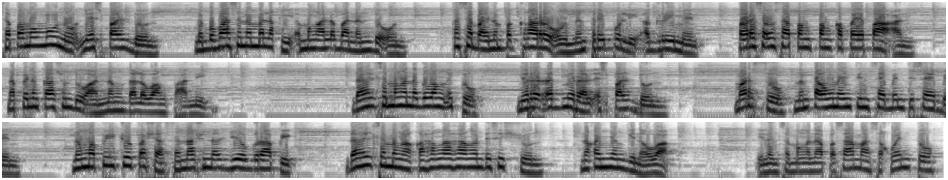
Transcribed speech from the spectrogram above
Sa pamumuno ni Espaldon, nababasa ng malaki ang mga labanan doon kasabay ng pagkakaroon ng Tripoli Agreement para sa usapang pangkapayapaan na pinagkasunduan ng dalawang panig. Dahil sa mga nagawang ito ni Rear Admiral Espaldon, Marso ng taong 1977 nang ma-feature pa siya sa National Geographic dahil sa mga kahangahangang desisyon na kanyang ginawa. Ilan sa mga napasama sa kwento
